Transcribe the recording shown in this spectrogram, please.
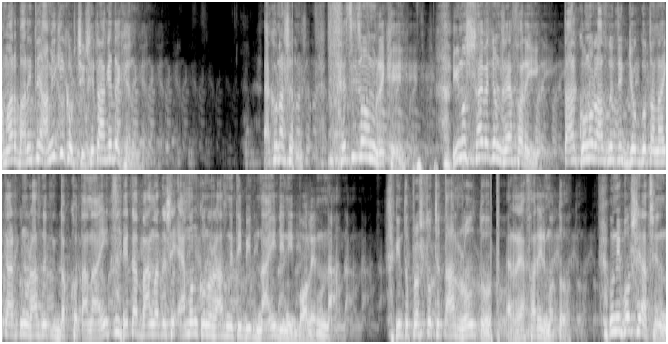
আমার বাড়িতে আমি কি করছি? সেটা আগে দেখেন। এখন আসেন ফেসিজম রেখে ইনুস সাহেব একজন রেফারি তার কোনো রাজনৈতিক যোগ্যতা নাই, কার কোনো রাজনৈতিক দক্ষতা নাই। এটা বাংলাদেশে এমন কোনো রাজনীতিবিদ নাই যিনি বলেন না। কিন্তু প্রশ্ন হচ্ছে, তার রোল তো রেফারির মতো। উনি বসে আছেন,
